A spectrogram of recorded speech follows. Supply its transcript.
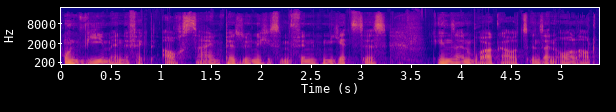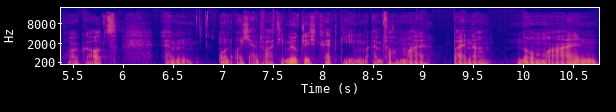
und wie im Endeffekt auch sein persönliches Empfinden jetzt ist in seinen Workouts, in seinen All-Out-Workouts ähm, und euch einfach die Möglichkeit geben, einfach mal bei einer normalen,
